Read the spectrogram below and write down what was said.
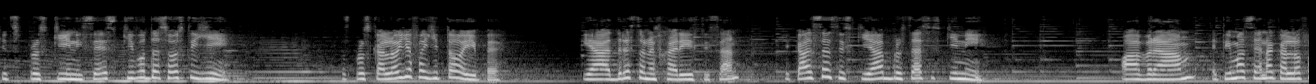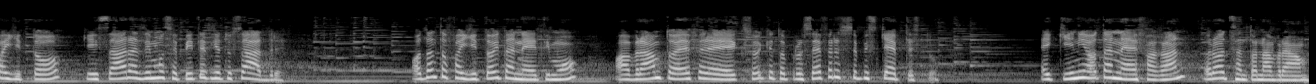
και τους προσκύνησε σκύβοντας ως τη γη. «Σας προσκαλώ για φαγητό», είπε. Οι άντρες τον ευχαρίστησαν και κάθισαν στη σκιά μπροστά στη σκηνή. Ο Αβραάμ ετοίμασε ένα καλό φαγητό και η Σάρα δήμωσε πίτες για τους άντρες. Όταν το φαγητό ήταν έτοιμο, ο Αβραάμ το έφερε έξω και το προσέφερε στους επισκέπτες του. Εκείνοι όταν έφαγαν, ρώτησαν τον Αβραάμ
